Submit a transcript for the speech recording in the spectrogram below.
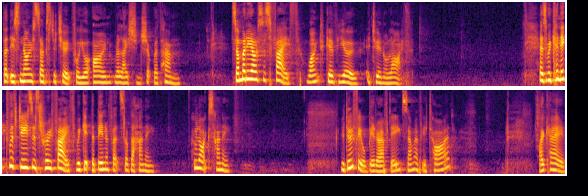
but there's no substitute for your own relationship with Him. Somebody else's faith won't give you eternal life. As we connect with Jesus through faith, we get the benefits of the honey. Who likes honey? You do feel better after you eat some if you're tired. Okay.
